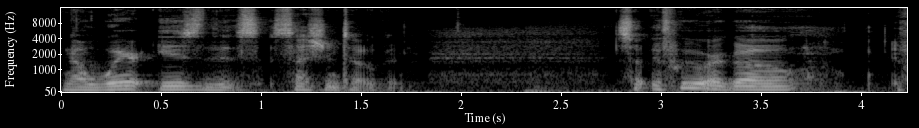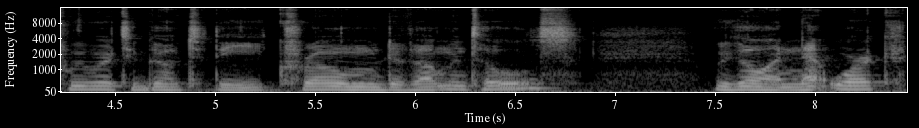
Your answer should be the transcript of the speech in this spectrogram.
Now, where is this session token? So if we were go if we were to go to the Chrome development tools, we go on network,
